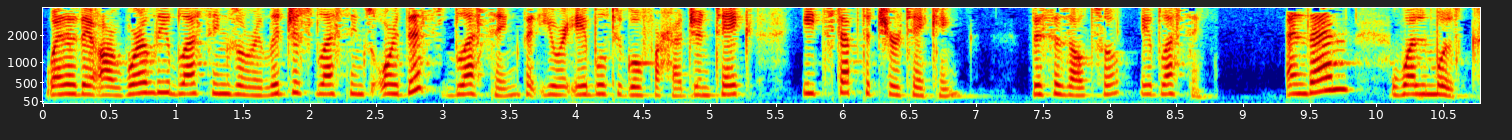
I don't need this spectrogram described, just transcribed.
Whether they are worldly blessings or religious blessings or this blessing that you are able to go for Hajj and take each step that you're taking. This is also a blessing. And then, wal mulk.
